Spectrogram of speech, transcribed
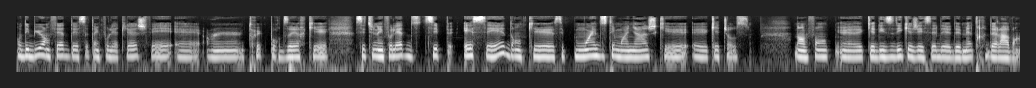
au début, en fait, de cette infolette-là, je fais euh, un truc pour dire que c'est une infolette du type essai, donc c'est moins du témoignage que quelque chose. Dans le fond, que des idées que j'essaie de, mettre de l'avant.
